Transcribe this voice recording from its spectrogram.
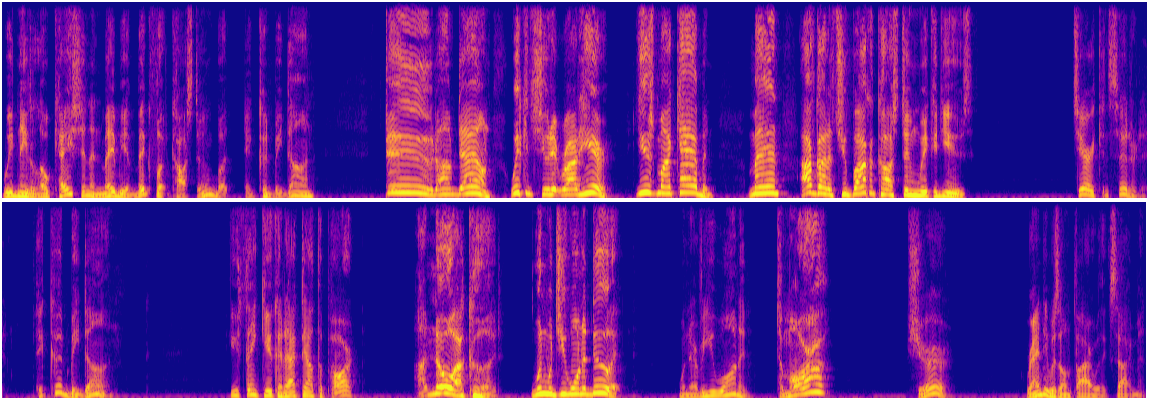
We'd need a location and maybe a Bigfoot costume, but it could be done. Dude, I'm down. We can shoot it right here. Use my cabin. Man, I've got a Chewbacca costume we could use. Jerry considered it. It could be done. You think you could act out the part? I know I could. When would you want to do it? Whenever you wanted. Tomorrow? Sure. Randy was on fire with excitement.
